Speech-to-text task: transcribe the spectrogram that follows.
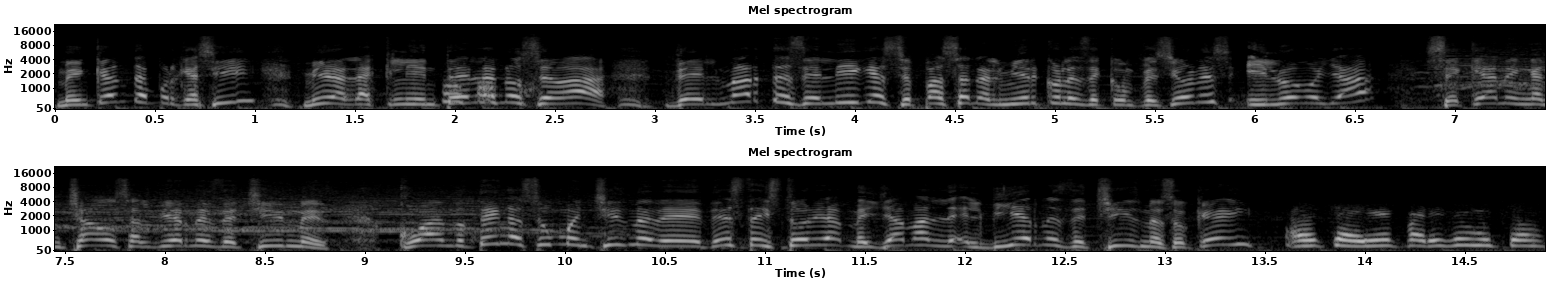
Me encanta porque así, mira, la clientela no se va. Del martes de ligue se pasan al miércoles de confesiones y luego ya se quedan enganchados al viernes de chismes. Cuando tengas un buen chisme de, de esta historia, me llaman el viernes de chismes, ¿ok? Ok, me parece mucho.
